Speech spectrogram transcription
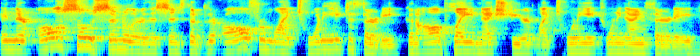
And they're all so similar in the sense that they're all from like 28 to 30, going to all play next year at like 28, 29, 30. Mm-hmm.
